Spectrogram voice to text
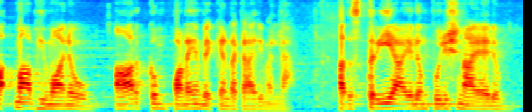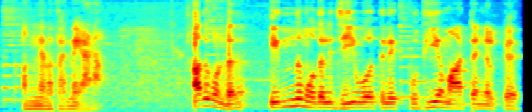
ആത്മാഭിമാനവും ആർക്കും പണയം വെക്കേണ്ട കാര്യമല്ല. അത് സ്ത്രീയായാലും പുരുഷനായാലും അങ്ങനെ തന്നെയാണ്. അതുകൊണ്ട് ഇന്ന് മുതൽ ജീവിതത്തിലെ പുതിയ മാറ്റങ്ങൾക്ക്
